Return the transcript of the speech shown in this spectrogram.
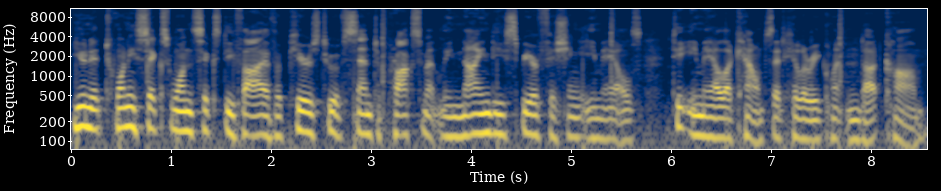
Unit 26165 appears to have sent approximately 90 spearphishing emails to email accounts at hillaryclinton.com.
